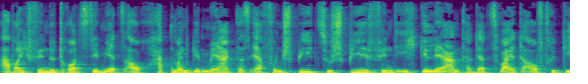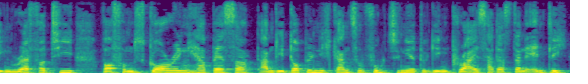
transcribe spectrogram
aber ich finde trotzdem, jetzt auch hat man gemerkt, dass er von Spiel zu Spiel, finde ich, gelernt hat. Der zweite Auftritt gegen Rafferty war vom Scoring her besser. Da haben die Doppel nicht ganz so funktioniert und gegen Price hat er es dann endlich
